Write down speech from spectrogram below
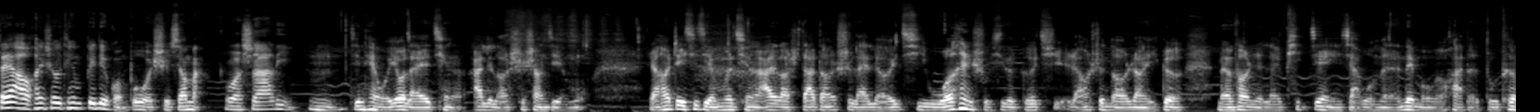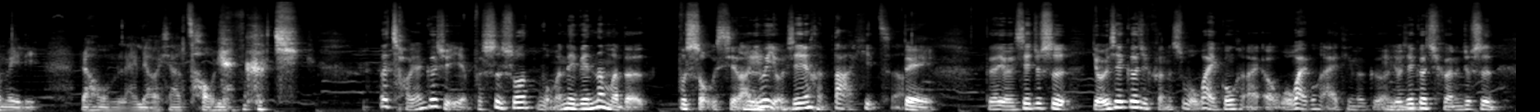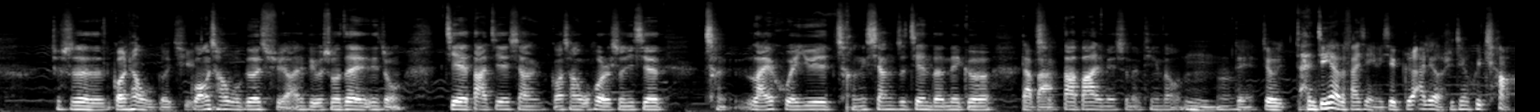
大家好，欢迎收听贝利广播，我是小马，我是阿丽。嗯，今天我又来请阿丽老师上节目，然后这期节目请阿丽老师搭档是来聊一期我很熟悉的歌曲，然后顺道让一个南方人来品鉴一下我们内蒙文化的独特魅力，然后我们来聊一下草原歌曲。那草原歌曲也不是说我们那边那么的不熟悉了，因为有些也很大 hit 啊。对。对，有一些就是有一些歌曲可能是我外公很爱，呃，我外公很爱听的歌。有些歌曲可能就是就是广场舞歌曲，广场舞歌曲啊。你比如说在那种街大街像广场舞，或者是一些城来回于城乡之间的那个大巴大巴里面是能听到的。嗯，嗯对，就很惊讶的发现有一些歌阿丽老师竟然会唱。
